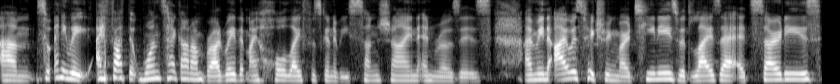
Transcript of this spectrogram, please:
Um, so anyway, I thought that once I got on Broadway, that my whole life was going to be sunshine and roses. I mean, I was picturing martinis with Liza at Sardi's,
